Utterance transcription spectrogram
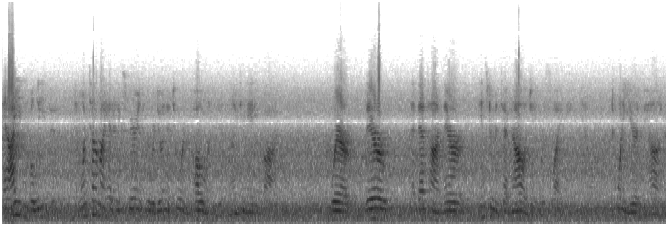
And I even believed one time I had an experience we were doing a tour in Poland in 1985 where their at that time their instrument technology was like you know 20 years behind. I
